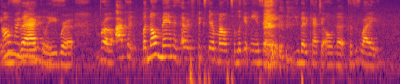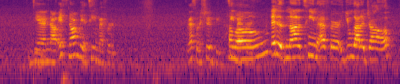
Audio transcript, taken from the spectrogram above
Oh Exactly, goodness. bruh. Bro, I could, but no man has ever fixed their mouth to look at me and say, "You better catch your own nut," because it's like, Yeah, no, it's normally a team effort. That's what it should be. Team effort. hello. It is not a team effort. You got a job.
